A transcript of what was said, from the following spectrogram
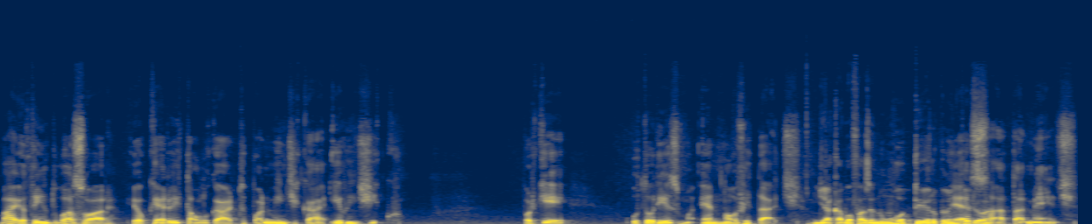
Ah, eu tenho duas horas, eu quero ir tal lugar, tu pode me indicar? Eu indico. Porque o turismo é novidade. E acaba fazendo um roteiro pelo interior. Exatamente.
